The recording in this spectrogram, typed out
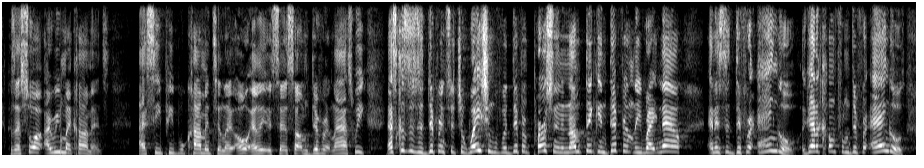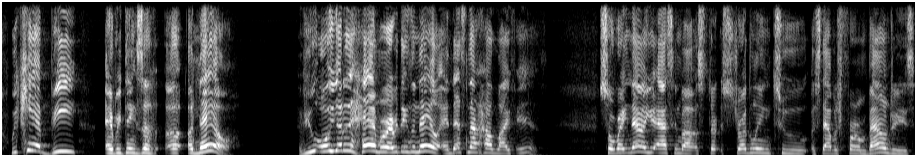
because I saw I read my comments I see people commenting like, "Oh, Elliott said something different last week." That's because it's a different situation with a different person, and I'm thinking differently right now, and it's a different angle. It got to come from different angles. We can't be everything's a, a, a nail. If you all you got is a hammer, everything's a nail, and that's not how life is. So right now, you're asking about st- struggling to establish firm boundaries.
